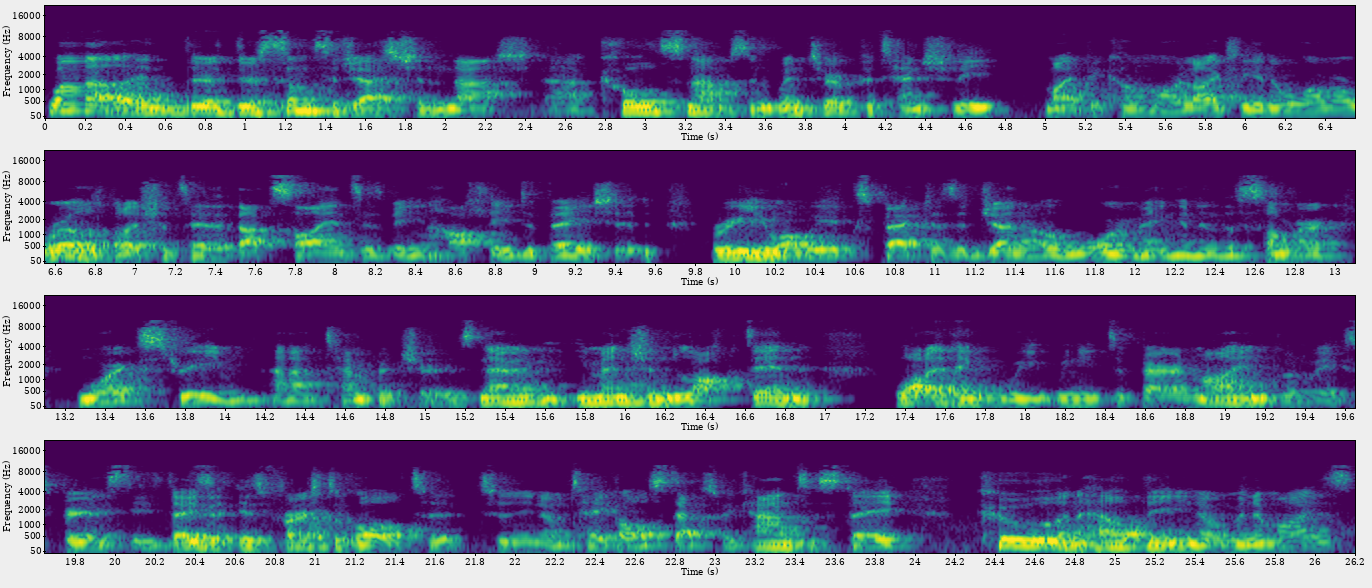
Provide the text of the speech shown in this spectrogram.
Well, there, there's some suggestion that uh, cold snaps in winter potentially might become more likely in a warmer world, but I should say that that science is being hotly debated. Really, what we expect is a general warming, and in the summer, more extreme uh, temperatures. Now, you mentioned locked in. What I think we, we need to bear in mind when we experience these days is, first of all, to, to you know take all steps we can to stay cool and healthy. You know, minimize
